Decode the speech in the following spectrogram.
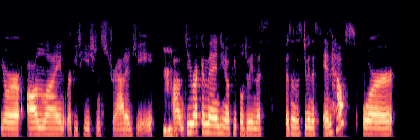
your online reputation strategy, mm-hmm. um, do you recommend you know people doing this businesses doing this in-house or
